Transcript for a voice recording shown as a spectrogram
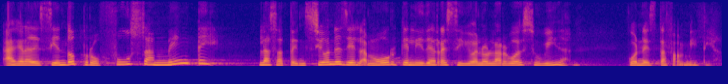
agradeciendo profusamente las atenciones y el amor que líder recibió a lo largo de su vida con esta familia.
